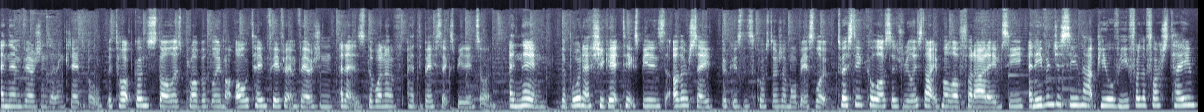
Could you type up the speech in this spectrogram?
and the inversions are incredible. The Top Gun stall is probably my all time favourite inversion, and it is the one I've had the best experience on. And then the bonus, you get to experience the other side because this coaster's a Mobius loop. Twisted Colossus really started my love for RMC, and even just seeing that POV for the first time,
